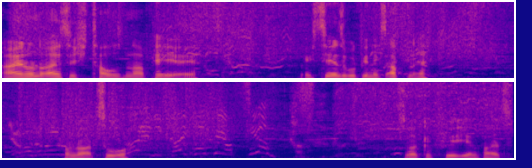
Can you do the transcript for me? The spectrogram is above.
31.000 AP, ey. Ich zähle so gut wie nichts ab, ne? Komm dazu. So hat Gefühl jedenfalls.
